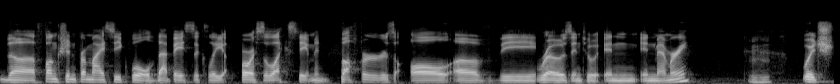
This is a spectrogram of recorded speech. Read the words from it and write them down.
the function from MySQL that basically for a select statement buffers all of the rows into in in memory, mm-hmm. which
